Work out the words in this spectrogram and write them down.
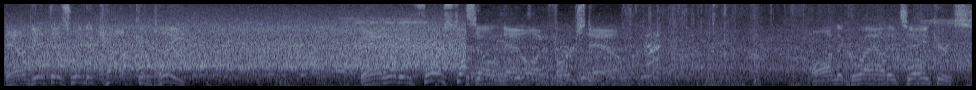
He'll get this one to Kupp complete. And he'll be forced to zone now on first down. On the ground, it's Akers.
